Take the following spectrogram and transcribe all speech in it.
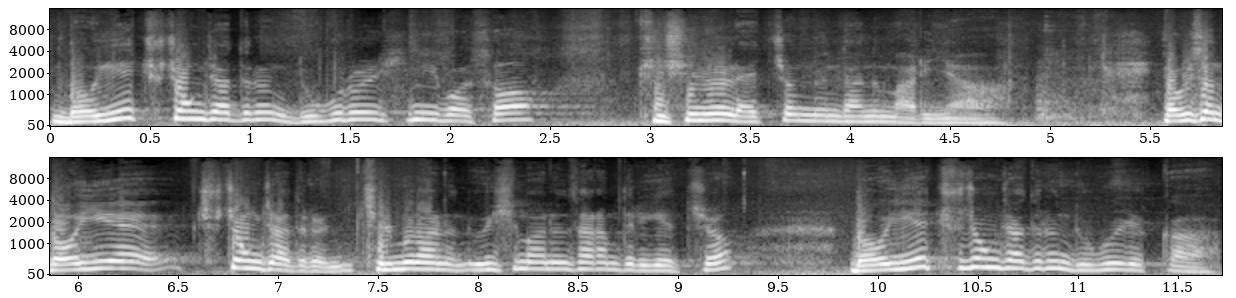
너희의 추종자들은 누구를 힘입어서 귀신을 내쫓는다는 말이냐? 여기서 너희의 추종자들은 질문하는 의심하는 사람들이겠죠. 너희의 추종자들은 누구일까?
